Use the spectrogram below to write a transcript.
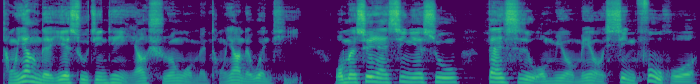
同样的，耶稣今天也要询问我们同样的问题：我们虽然信耶稣，但是我们有没有信复活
